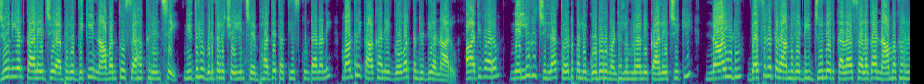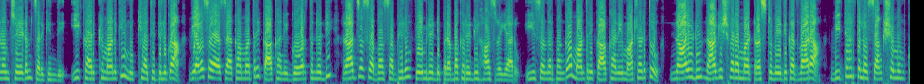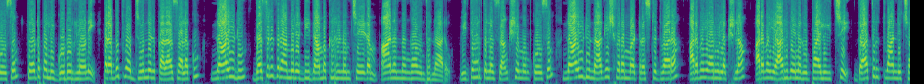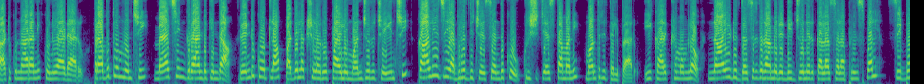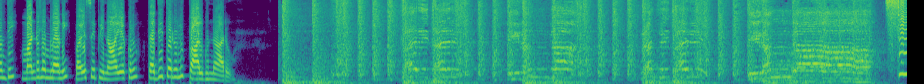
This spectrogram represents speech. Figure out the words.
Junior college అభివృద్ధికి నా వంతు సహకరించి నిధులు విడుదల చేయించే బాధ్యత తీసుకుంటానని మంత్రి కాకాని గోవర్ధన్ రెడ్డి అన్నారు. ఆదివారం నెల్లూరు జిల్లా తోటపల్లి గూడూరు మండలంలోని కాలేజీకి నాయుడు దశరథ రామిరెడ్డి జూనియర్ కళాశాలగా నామకరణం చేయడం జరిగింది. ఈ కార్యక్రమానికి ముఖ్య అతిథులుగా వ్యవసాయ శాఖ మంత్రి కాకాని గోవర్ధన్ రెడ్డి రాజ్యసభ సభ్యులు వేమిరెడ్డి ప్రభాకర్ రెడ్డి హాజరయ్యారు. ఈ సందర్భంగా మంత్రి కాకాని మాట్లాడుతూ నాయుడు నాగేశ్వరమ్మ ట్రస్ట్ వేదిక ద్వారా విద్యార్థుల సంక్షేమం కోసం తోటపల్లి గూడూరులోని ప్రభుత్వ జూనియర్ కళాశాలకు నాయుడు దశరథరామిరెడ్డి నామకరణం చేయడం ఆనందంగా ఉందన్నారు. విద్యార్థుల సంక్షేమం కోసం నాయుడు నాగేశ్వరమ్మ ట్రస్ట్ ద్వారా అరవై ఆరు లక్షల అరవై ఆరు వేల రూపాయలు ఇచ్చి దాతృత్వాన్ని చాటుకున్నారని కొనియాడారు. ప్రభుత్వం నుంచి మ్యాచింగ్ గ్రాంట్ కింద రెండు కోట్ల పది లక్షల రూపాయలు మంజూరు చేయించి కాలేజీ అభివృద్ధి చేసేందుకు కృషి చేస్తామని మంత్రి తెలిపారు. ఈ కార్యక్రమంలో నాయుడు దశరథరామిరెడ్డి జూనియర్ కళాశాల ప్రిన్సిపల్ సిబ్బంది మండలంలోని వైసీపీ నాయకులు తదితరులు పాల్గొన్నారు. तिरंगा रथ घर तिरंगा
